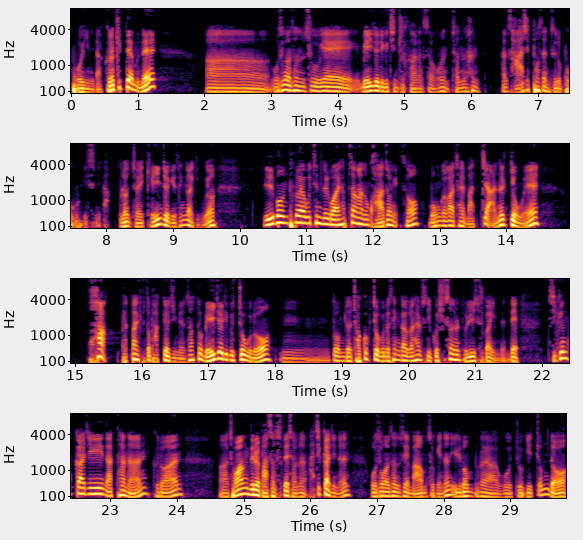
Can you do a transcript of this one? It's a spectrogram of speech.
보입니다. 그렇기 때문에 아, 오승환 선수의 메이저리그 진출 가능성은 저는 한, 한 40%로 보고 있습니다. 물론 저의 개인적인 생각이고요. 일본 프로야구 팀들과 협상하는 과정에서 뭔가가 잘 맞지 않을 경우에 확 180도 바뀌어지면서 또 메이저리그 쪽으로 음, 좀 더 적극적으로 생각을 할 수 있고 시선을 돌릴 수가 있는데 지금까지 나타난 그러한 어, 정황들을 봤었을 때 저는 아직까지는 오승환 선수의 마음속에는 일본 프로야구 쪽이 좀 더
